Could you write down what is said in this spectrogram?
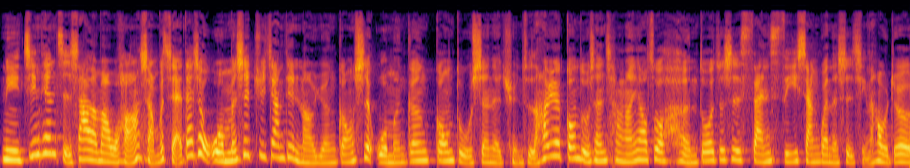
你今天只杀了吗？我好像想不起来。但是我们是巨匠电脑员工，是我们跟工读生的群组。然后因为工读生常常要做很多就是三 C 相关的事情，然后我就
